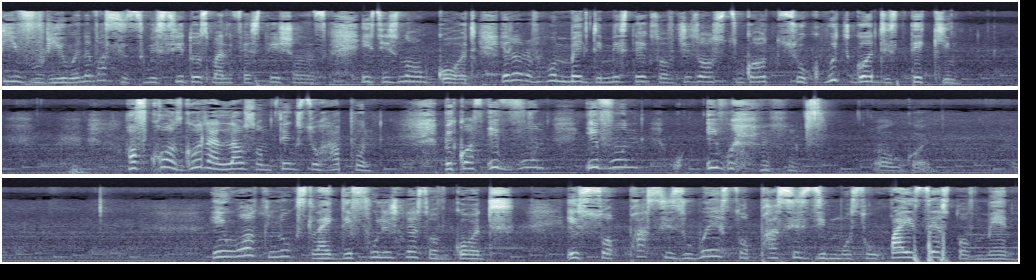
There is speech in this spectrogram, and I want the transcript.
thievery, whenever we see those manifestations, it is not God. A lot of people make the mistakes of Jesus God took, which God is taking. Of course, God allows some things to happen because even, even, even, oh God, in what looks like the foolishness of God, it surpasses, way surpasses the most wisest of men.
